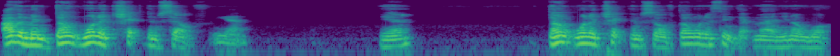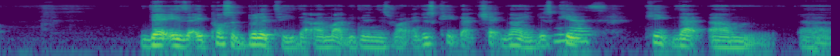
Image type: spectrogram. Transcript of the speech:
Other men don't want to check themselves. Yeah. Yeah. Don't want to check themselves. Don't want to think that, man, you know what? There is a possibility that I might be doing this right. And just keep that check going. Just keep Yes. keep that um uh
